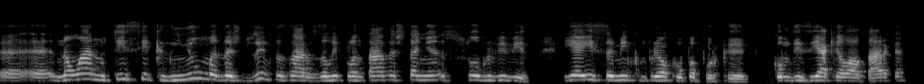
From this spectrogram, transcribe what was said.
Uh, não há notícia que nenhuma das 200 árvores ali plantadas tenha sobrevivido. E é isso a mim que me preocupa, porque como dizia aquele autarca,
